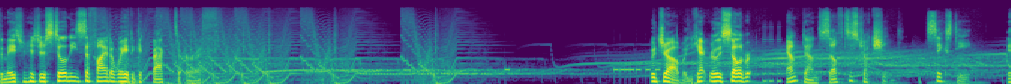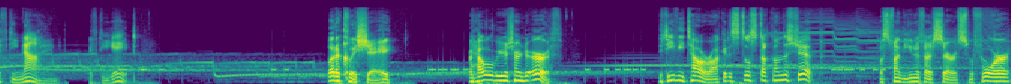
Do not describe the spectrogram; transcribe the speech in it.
But the Major Hitcher still needs to find a way to get back to Earth. Good job, but you can't really celebrate. Countdown to self-destruction. 60, 59, 58. What a cliche. But how will we return to Earth? The TV tower rocket is still stuck on the ship. Must find the Universe source before...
